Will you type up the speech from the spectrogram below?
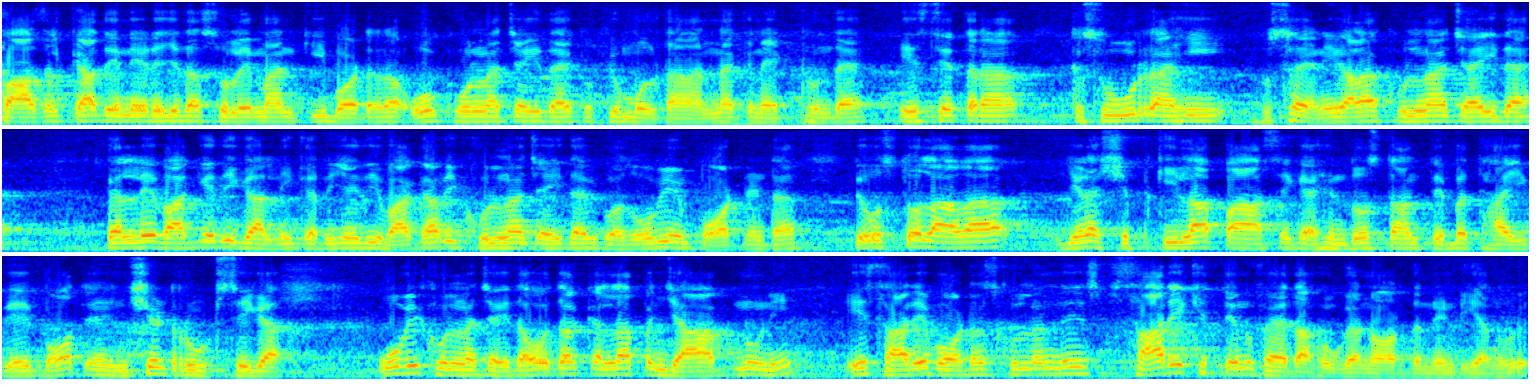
ਫਾਜ਼ਿਲਕਾ ਦੇ ਨੇੜੇ ਜਿਹੜਾ ਸੁਲੇਮਾਨ ਕੀ ਬਾਰਡਰ ਆ, ਉਹ ਖੋਲਣਾ ਚਾਹੀਦਾ ਹੈ ਕਿਉਂਕਿ ਉਹ ਮੁਲਤਾਨ ਨਾਲ ਕਨੈਕਟ ਹੁੰਦਾ ਹੈ। ਇਸੇ ਤਰ੍ਹਾਂ ਕਸੂਰ ਰਾਹੀਂ ਹੁਸੈਨੀ ਵਾਲਾ ਖੁੱਲਣਾ ਚਾਹੀਦਾ ਹੈ। ਇਕੱਲੇ ਵਾਗੇ ਦੀ ਗੱਲ ਨਹੀਂ ਕਰਨੀ ਚਾਹੀਦੀ, ਵਾਗਾ ਵੀ ਖੁੱਲਣਾ ਚਾਹੀਦਾ ਬਿਕੋਜ਼ ਉਹ ਵੀ ਇੰਪੋਰਟੈਂਟ ਆ। ਤੇ ਉਸ ਤੋਂ ਇਲਾਵਾ ਜਿਹੜਾ ਸ਼ਿਪਕੀਲਾ ਪਾਸ ਹੈਗਾ ਹਿੰਦੁਸਤਾਨ ਤਿੱਬਤ ਹਾਈਵੇ ਬਹੁਤ ਐਂਸ਼ੀਅੰਟ ਰੂਟ ਸੀਗਾ, ਉਹ ਵੀ ਖੁੱਲਣਾ ਚਾਹੀਦਾ। ਉਹਦਾ ਇਕੱਲਾ ਪੰਜਾਬ ਨੂੰ ਨਹੀਂ, ਇਹ ਸਾਰੇ ਬਾਰਡਰਸ ਖੁੱਲਣ ਦੇ ਸਾਰੇ ਖਿੱਤੇ ਨੂੰ ਫਾਇਦਾ ਹੋਊਗਾ ਨਾਰਥਰਨ ਇੰਡੀਆ ਨੂੰ।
